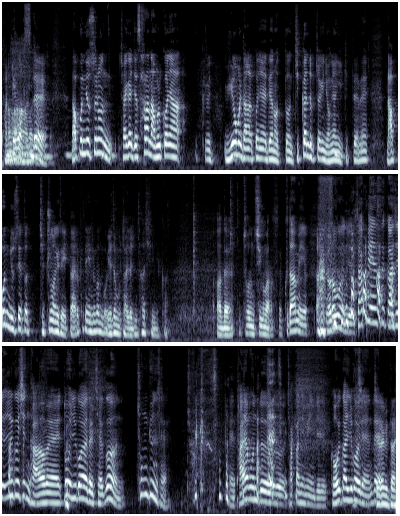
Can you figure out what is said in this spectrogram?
관계가 아, 없는데 맞아. 나쁜 뉴스는 자기가 이제 살아남을 거냐 그 위험을 당할 거냐에 대한 어떤 직간접적인 영향이 있기 때문에 나쁜 뉴스에 더 집중하게 돼 있다 이렇게 돼 있는 건 뭐 예전부터 알려진 사실이니까. 아, 네. 저는 지금 알았어요. 그 다음에 여러분 이제 사피엔스까지 읽으신 다음에 또 읽어야 될 책은 총균세. 네, 다이아몬드 작가님이 이제 거기까지 읽어야 되는데. 제레미 다이.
